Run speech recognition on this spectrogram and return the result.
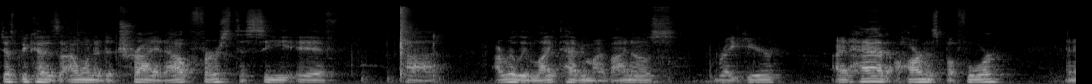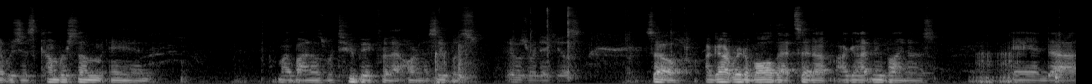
just because I wanted to try it out first to see if uh, I really liked having my binos right here. I had had a harness before and it was just cumbersome and my binos were too big for that harness. It was it was ridiculous. So I got rid of all that setup. I got new binos. And uh,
